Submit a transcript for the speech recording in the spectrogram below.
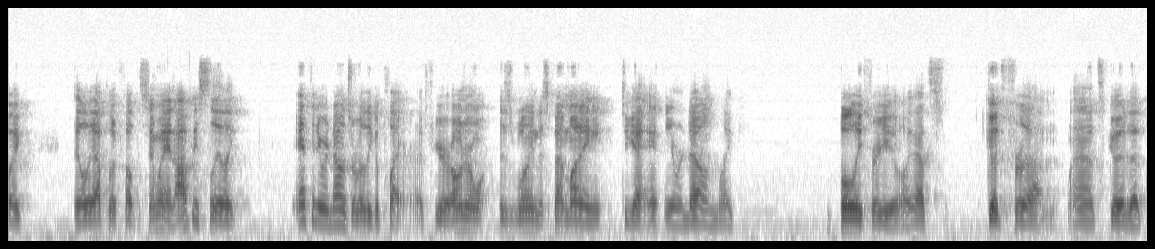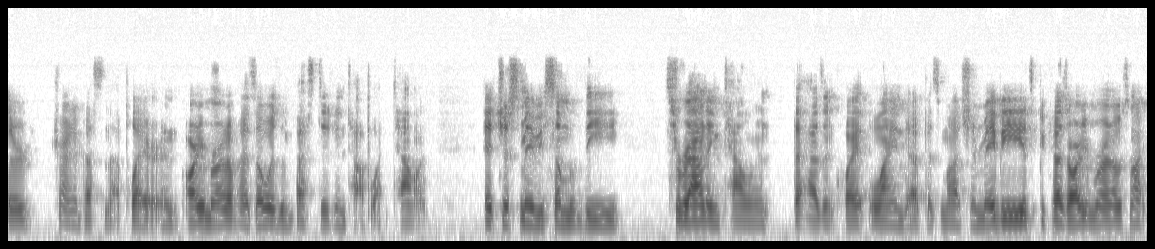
like Billy Eppler felt the same way, and obviously like Anthony Rendon's a really good player. If your owner is willing to spend money to get Anthony Rendon, like bully for you, like that's good for them, and it's good that they're trying to invest in that player. And Arte Moreno has always invested in top line talent. It's just maybe some of the surrounding talent that hasn't quite lined up as much. And maybe it's because Arte Moreno's not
